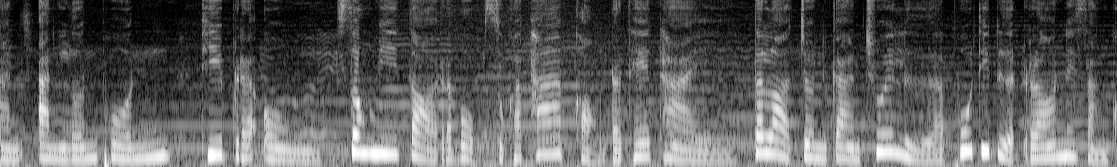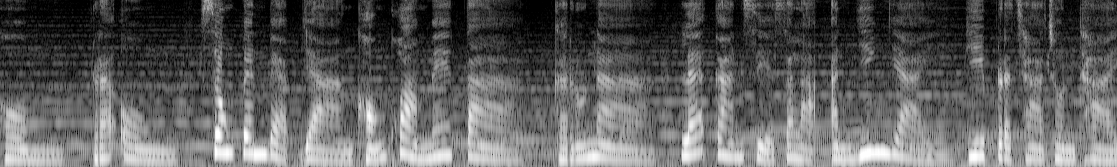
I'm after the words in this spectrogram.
ารอันล้นพ้น ที่พระองค์ทรงมีต่อระบบสุขภาพของประเทศไทย ตลอดจนการช่วยเหลือผู้ที่เดือดร้อนในสังคม พระองค์ทรงเป็นแบบอย่างของความเมตตากรุณา และการเสียสละอันยิ่งใหญ่ที่ประชาชนไทย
